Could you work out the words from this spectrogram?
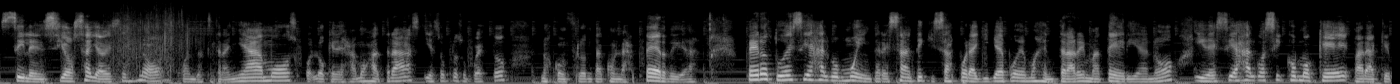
silenciosa y a veces no, cuando extrañamos lo que dejamos atrás y eso por supuesto nos confronta con las pérdidas. Pero tú decías algo muy interesante y quizás por allí ya podemos entrar en materia, ¿no? Y decías algo así como que para que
